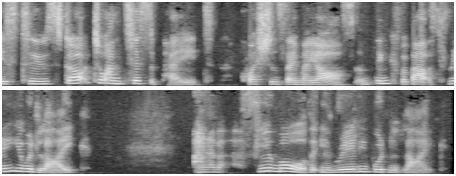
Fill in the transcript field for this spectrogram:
is to start to anticipate questions they may ask and think of about three you would like and a few more that you really wouldn't like.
